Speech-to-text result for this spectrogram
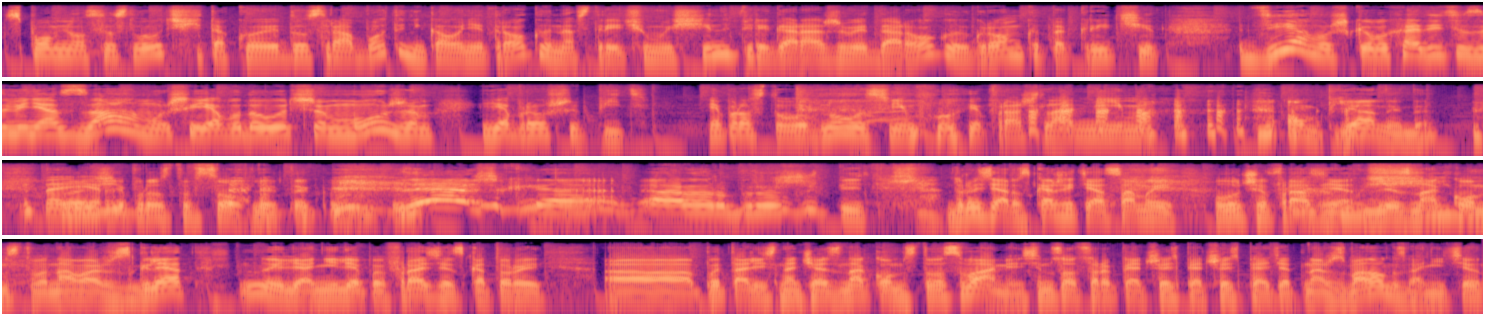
Вспомнился случай, такой, иду с работы, никого не трогаю, навстречу мужчина перегораживает дорогу и громко так кричит. «Девушка, выходите за меня замуж, и я буду лучшим мужем, я брошу пить». Я просто улыбнулась ему и прошла мимо. А он пьяный, да? Наверное. Вообще просто в сопле такой. Девушка, а, прошу пить. Друзья, расскажите о самой лучшей фразе для Мужчина. знакомства, на ваш взгляд. Ну или о нелепой фразе, с которой а, пытались начать знакомство с вами. 745-6565 это наш звонок. Звоните.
